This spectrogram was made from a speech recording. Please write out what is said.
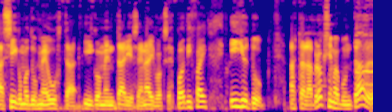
así como tus me gusta y comentarios en iBox, Spotify y YouTube. Hasta la próxima, puntada.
